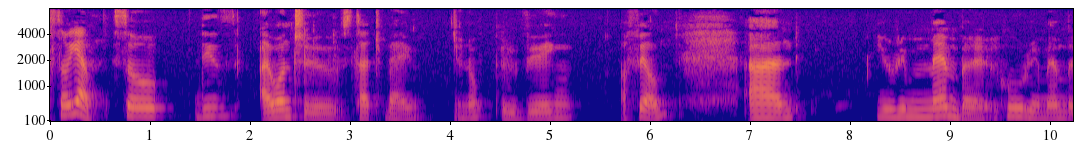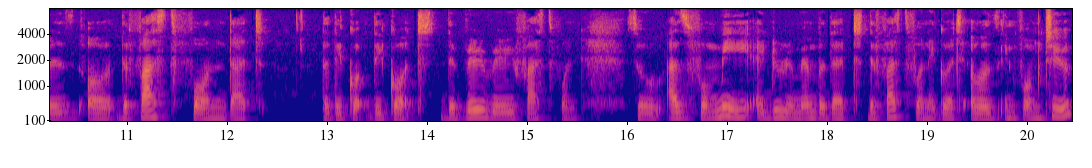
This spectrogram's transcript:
so yeah so this i want to start by you know reviewing a film. And you remember who remembers or the first phone that that they got they got the very very first phone so as for me i do remember that the first phone i got i was in form 2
